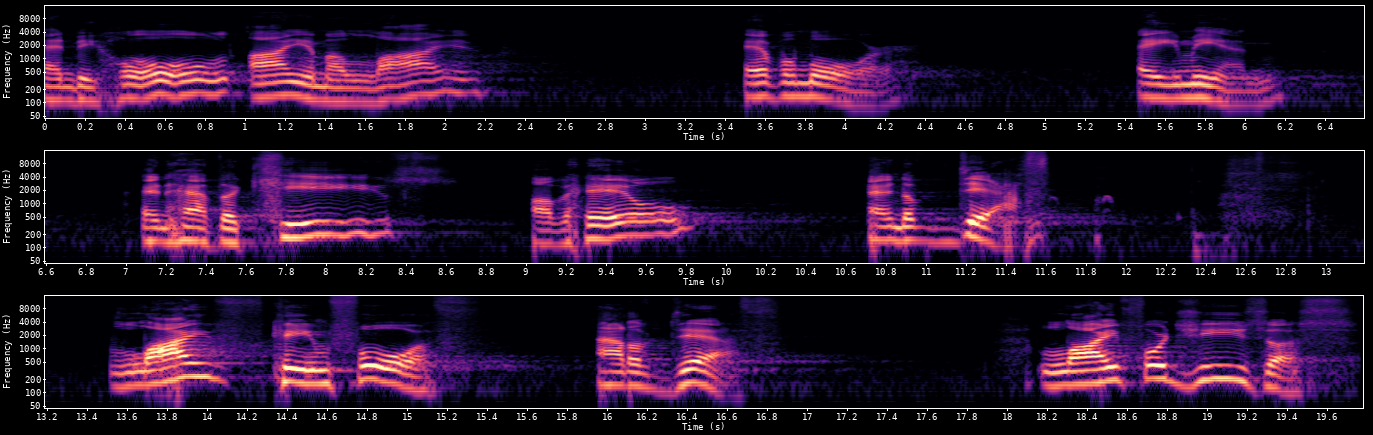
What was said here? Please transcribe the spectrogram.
and behold, I am alive evermore. Amen. And have the keys of hell and of death. Life came forth out of death. Life for Jesus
